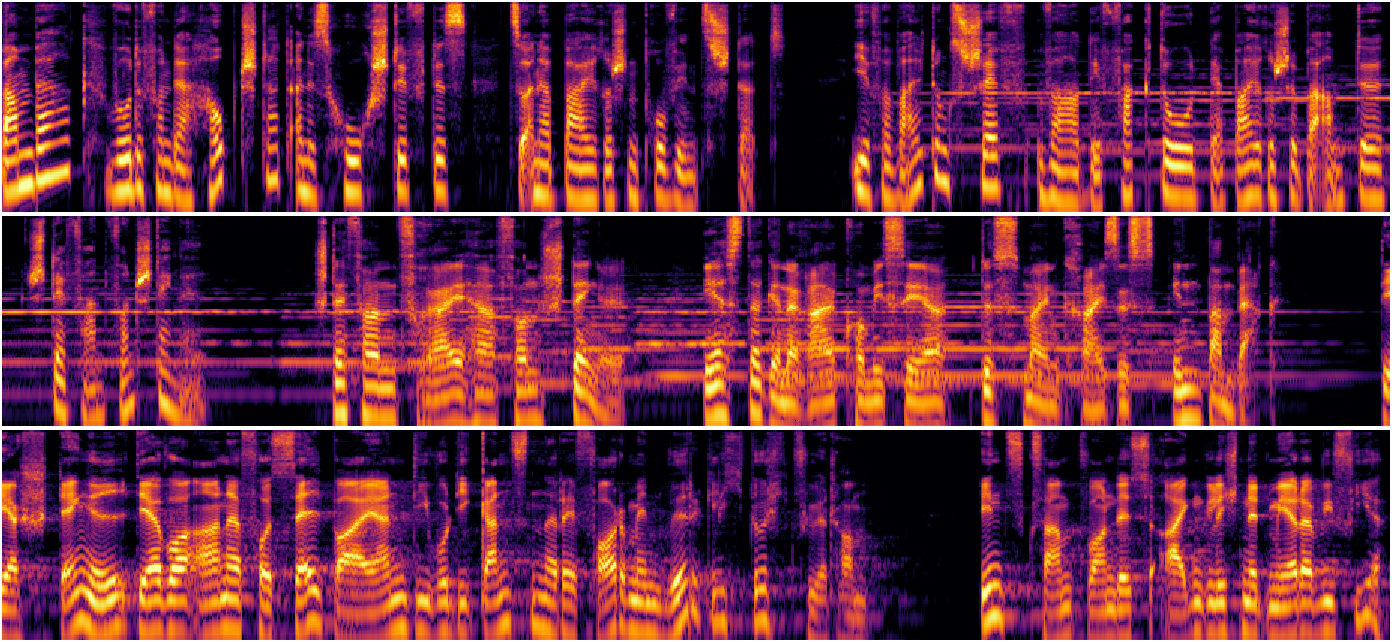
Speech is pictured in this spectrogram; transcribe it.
Bamberg wurde von der Hauptstadt eines Hochstiftes zu einer bayerischen Provinzstadt. Ihr Verwaltungschef war de facto der bayerische Beamte Stefan von Stengel. Stefan Freiherr von Stengel, erster Generalkommissär des Mainkreises in Bamberg. Der Stengel, der war einer von Sellbayern, die wo die ganzen Reformen wirklich durchgeführt haben. Insgesamt waren das eigentlich nicht mehr wie vier.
